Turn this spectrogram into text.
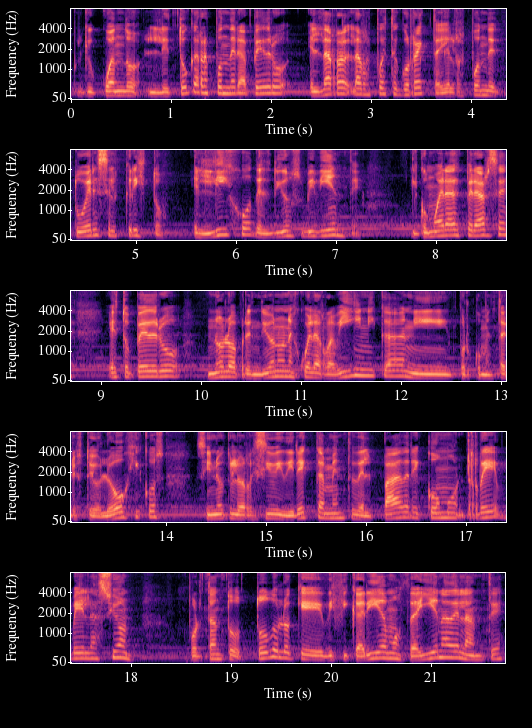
Porque cuando le toca responder a Pedro, él da la respuesta correcta y él responde, tú eres el Cristo, el Hijo del Dios viviente. Y como era de esperarse, esto Pedro no lo aprendió en una escuela rabínica ni por comentarios teológicos, sino que lo recibe directamente del Padre como revelación. Por tanto, todo lo que edificaríamos de ahí en adelante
